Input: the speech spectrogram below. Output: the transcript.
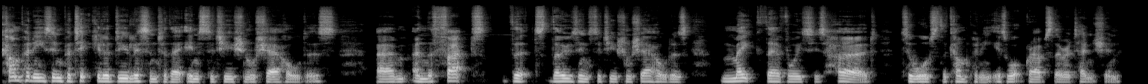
companies in particular do listen to their institutional shareholders. Um, and the fact that those institutional shareholders make their voices heard towards the company is what grabs their attention,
